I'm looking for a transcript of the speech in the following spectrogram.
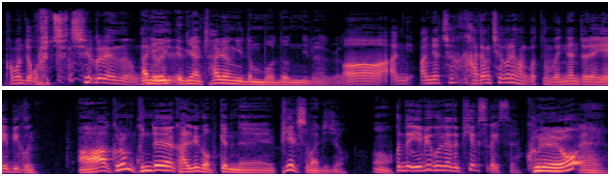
가본 적 없죠. 최근에는. 아니, 일- 그냥 촬영이든 뭐든 이라. 어, 아니, 아니요. 최근, 가장 최근에 간 것도 몇 년 전에 예비군. 아, 그럼 군대에 갈 리가 없겠네. PX 말이죠. 어. 근데 예비군에도 PX가 있어요. 그래요? 네.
